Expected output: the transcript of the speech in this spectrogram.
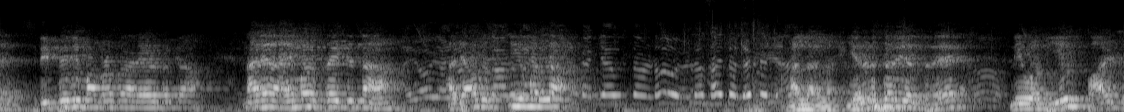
ಇದೆ. ರಿಪೇರಿ ಮಾಡ್ಕೊಳಕ್ಕೆ ನಾನು ಹೇಳ್ಬೇಕಾ? ನಾನೇನು ಐ ಮಾಸ್ ಇನ್ನ ಅದ್ಯಾವುದು ಸ್ಕೀಮ್ ಅಲ್ಲ. ಅಲ್ಲ ಅಲ್ಲ. ಎರಡು ಸರಿ ಅಂದ್ರೆ ನೀವು ಅದು ಏನ್ ಫಾಲ್ಟ್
